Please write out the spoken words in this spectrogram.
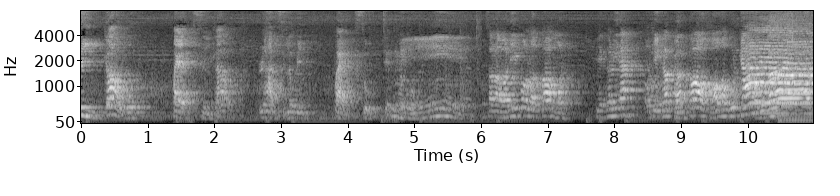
496 849รหัสศิลปิน807ครับนีผม่สำหรับวันนี้พวกเราก็หมดเพียงเท่านี้นะ โอเคครับผมก็ขอขอบคุณครัขอบคุณครับ บ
